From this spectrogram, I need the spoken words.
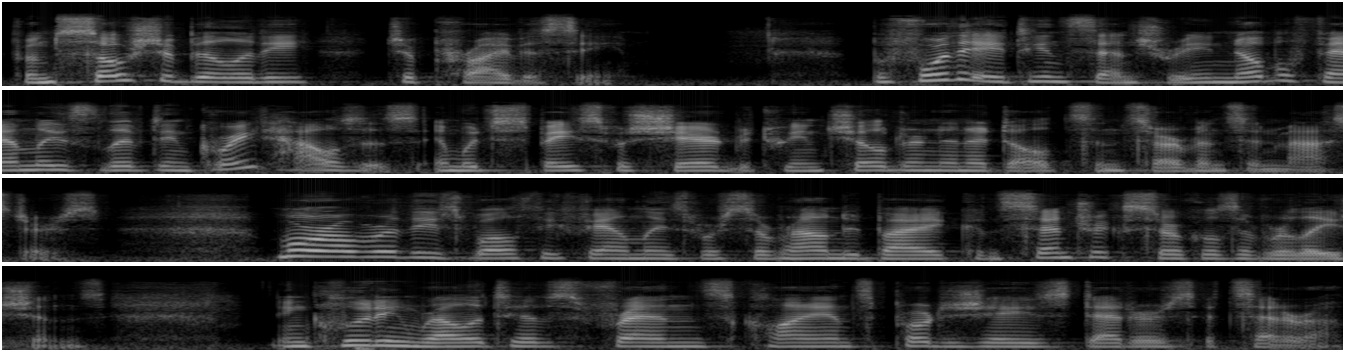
from sociability to privacy. Before the 18th century, noble families lived in great houses in which space was shared between children and adults and servants and masters. Moreover, these wealthy families were surrounded by concentric circles of relations, including relatives, friends, clients, proteges, debtors, etc.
